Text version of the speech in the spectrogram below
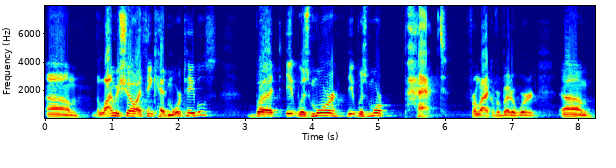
Um, the Lima show I think had more tables but it was more it was more packed, for lack of a better word. Um,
